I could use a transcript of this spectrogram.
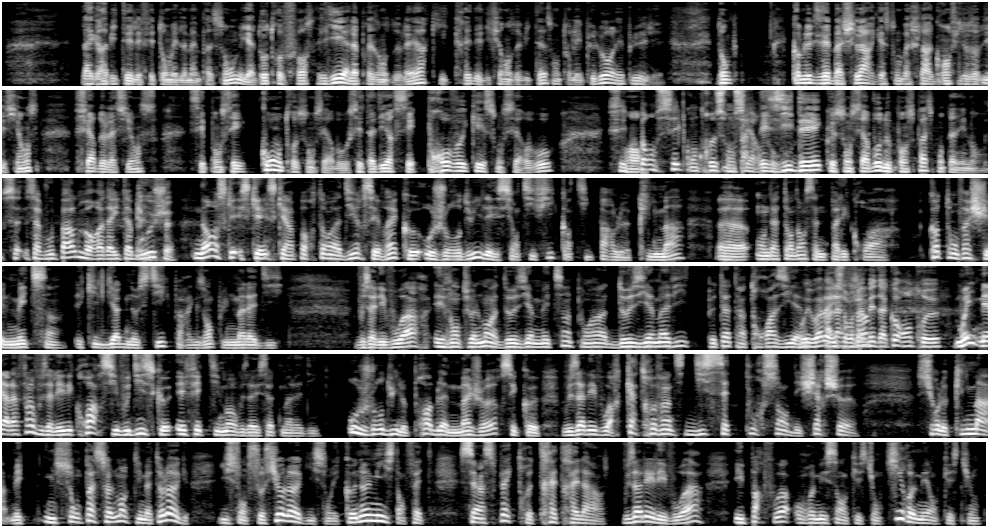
la gravité les fait tomber de la même façon, mais il y a d'autres forces liées à la présence de l'air qui créent des différences de vitesse entre les plus lourds et les plus légers. Donc comme le disait Bachelard, Gaston Bachelard, grand philosophe des sciences, faire de la science, c'est penser contre son cerveau. C'est-à-dire, c'est provoquer son cerveau. C'est penser contre son cerveau. Des idées que son cerveau ne pense pas spontanément. Ça, vous parle, Morad Tabouche Non, ce qui, est, ce, qui est, ce qui est important à dire, c'est vrai qu'aujourd'hui, les scientifiques, quand ils parlent climat, euh, on a tendance à ne pas les croire. Quand on va chez le médecin et qu'il diagnostique, par exemple, une maladie, vous allez voir éventuellement un deuxième médecin pour un deuxième avis, peut-être un troisième. Oui, voilà, ils sont jamais d'accord entre eux. Oui, mais à la fin, vous allez les croire si vous disent que effectivement vous avez cette maladie. Aujourd'hui, le problème majeur, c'est que vous allez voir 97% des chercheurs sur le climat, mais ils ne sont pas seulement climatologues, ils sont sociologues, ils sont économistes, en fait. C'est un spectre très très large. Vous allez les voir, et parfois on remet ça en question. Qui remet en question?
